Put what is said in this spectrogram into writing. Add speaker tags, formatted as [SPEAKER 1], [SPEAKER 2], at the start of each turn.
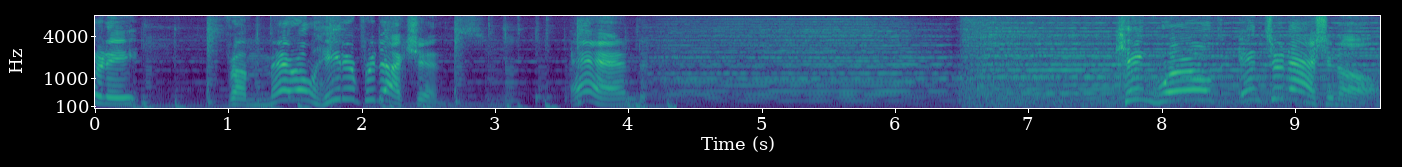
[SPEAKER 1] opportunity from Merrill Heater Productions and King World International.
